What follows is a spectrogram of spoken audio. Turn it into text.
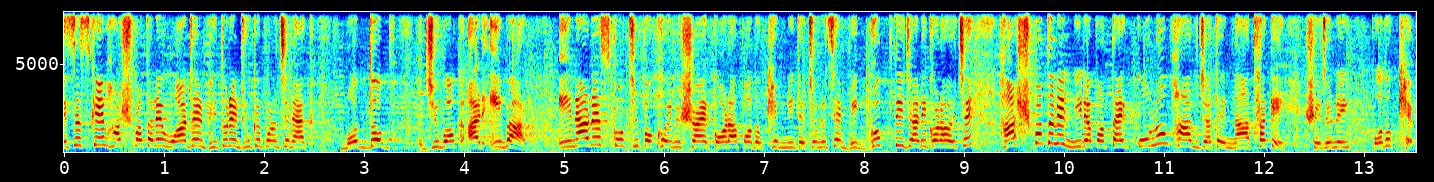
এসএসকেএম হাসপাতালে ওয়ার্ডের ভিতরে ঢুকে পড়েছেন এক মদ্যপ যুবক। আর এবার এনআরএস কর্তৃপক্ষ এই বিষয়ে কড়া পদক্ষেপ নিতে চলেছে। বিজ্ঞপ্তি জারি করা হয়েছে, হাসপাতালের নিরাপত্তায় কোনো ভাগ যাতে না থাকে, সেজন্যই পদক্ষেপ।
